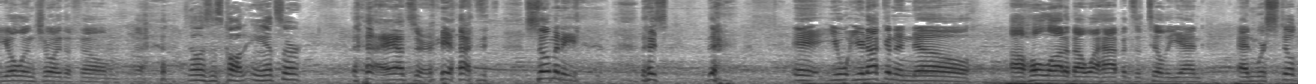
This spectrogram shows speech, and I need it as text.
you'll enjoy the film. So is this called Answer? answer. Yeah, so many. There's, there, eh, you you're not going to know a whole lot about what happens until the end, and we're still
